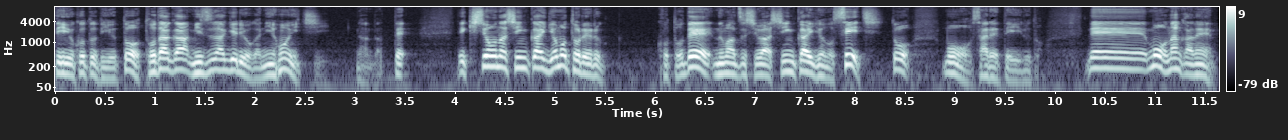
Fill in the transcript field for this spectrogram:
ていうことで言うと戸田が水揚げ量が日本一なんだって。で希少な深海魚も取れることで沼津市は深海魚の聖地ともうされていると。でもうなんかね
